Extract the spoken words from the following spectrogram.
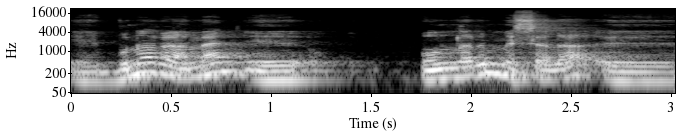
E, buna rağmen e, onların mesela e,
